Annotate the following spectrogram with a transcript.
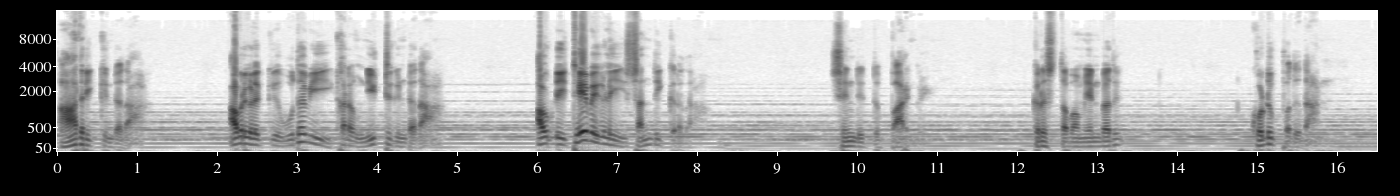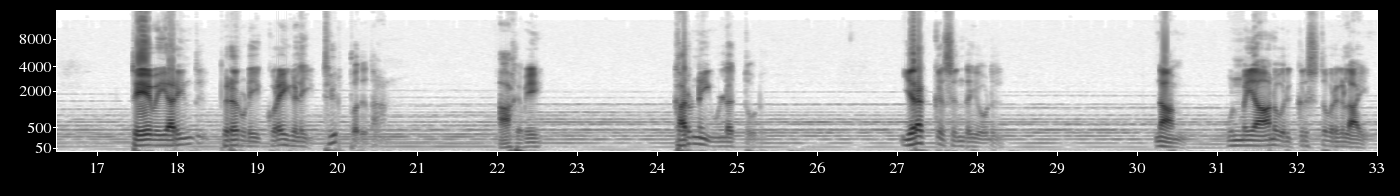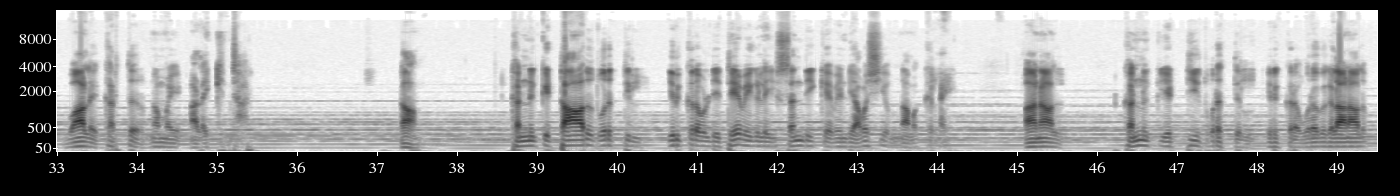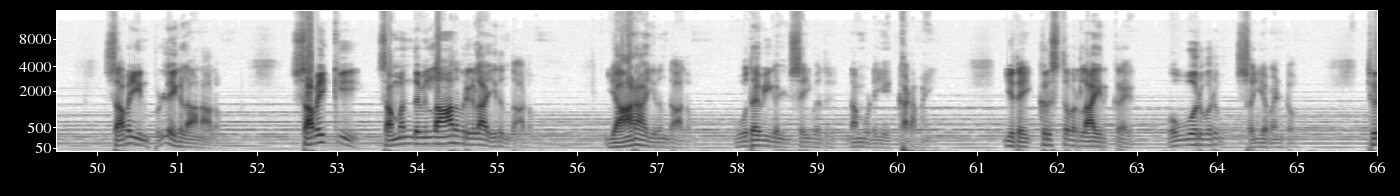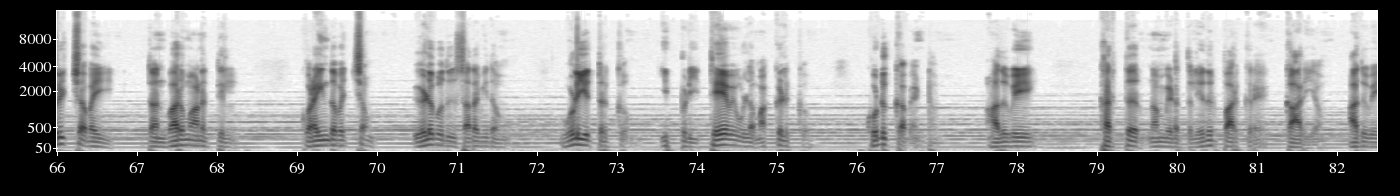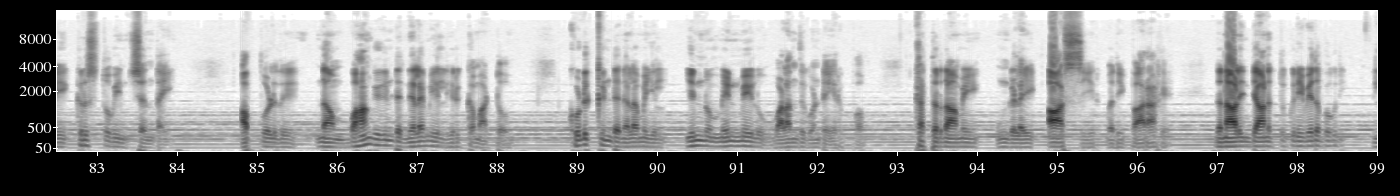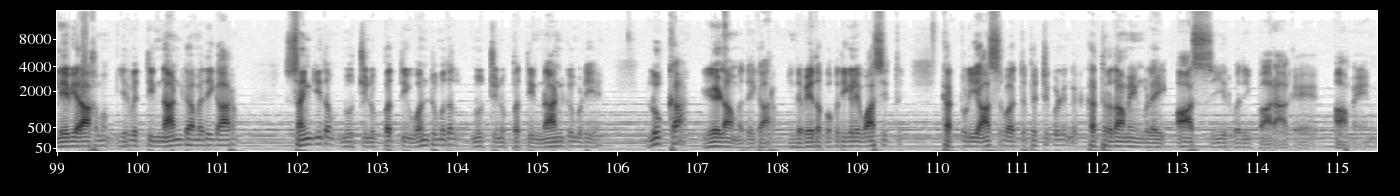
ஆதரிக்கின்றதா? அவர்களுக்கு உதவி கரம் நீட்டுகின்றதா? அவருடைய தேவைகளை சந்திக்கிறதா? சிந்தித்து பாருங்கள். கிறிஸ்தவம் என்பது கொடுப்பதுதான். தேவை அறிந்து பிறருடைய குறைகளை தீர்ப்பதுதான். ஆகவே கருணை உள்ளத்தோடு இரக்க சிந்தையோடு நாம் உண்மையான ஒரு கிறிஸ்தவர்களாய் வாழ கர்த்தர் நம்மை அழைக்கின்றார். ஆம். கண்ணுக்கிட்டாத தூரத்தில் இருக்கிறவளுடைய தேவைகளை சந்திக்க வேண்டிய அவசியம் நமக்கில்லை. ஆனால் கண்ணுக்கு எட்டிய தூரத்தில் இருக்கிற உறவுகளானாலும் சபையின் பிள்ளைகளானாலும் சபைக்கு சம்பந்தமில்லாதவர்களாய் இருந்தாலும் யாராயிருந்தாலும் உதவிகள் செய்வது நம்முடைய கடமை. இதை கிறிஸ்தவர்களாயிருக்கிற ஒவ்வொருவரும் செய்ய வேண்டும். திருச்சபை தன் வருமானத்தில் குறைந்தபட்சம் எழுபது சதவீதம் ஊழியத்திற்கும் இப்படி தேவை உள்ள மக்களுக்கும் கொடுக்க வேண்டும். அதுவே கர்த்தர் நம்மிடத்தில் எதிர்பார்க்கிற காரியம். அதுவே கிறிஸ்துவின் சிந்தை. அப்பொழுது நாம் வாங்குகின்ற நிலைமையில் இருக்க மாட்டோம். கொடுக்கின்ற நிலைமையில் இன்னும் மென்மேலும் வளர்ந்து கொண்டே இருப்போம். கர்த்தர்தாமே உங்களை ஆசீர்வதிப்பாராக. இந்த நாளின் தியானத்துக்குரிய வேத பகுதி லேவியராகமம் இருபத்தி நான்காம் அதிகாரம் சங்கீதம் நூற்றி முப்பத்தி ஒன்று முதல் நூற்றி முப்பத்தி நான்கு முடிய லூக்கா ஏழாம் அதிகாரம். இந்த வேத பகுதிகளை வாசித்து கர்த்துடைய ஆசீர்வாதத்தை பெற்றுக்கொள்ளுங்கள். கத்திரதாமை உங்களை ஆசீர்வதிப்பாராக. ஆமேன்.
